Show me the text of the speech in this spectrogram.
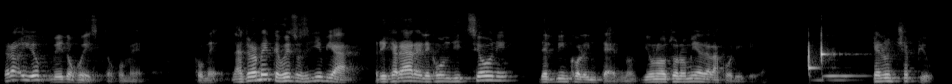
Però io vedo questo come, come... Naturalmente questo significa ricreare le condizioni del vincolo interno, di un'autonomia della politica, che non c'è più,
